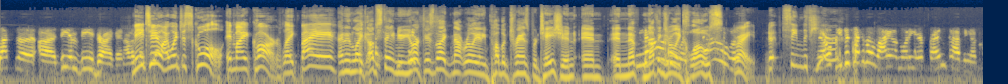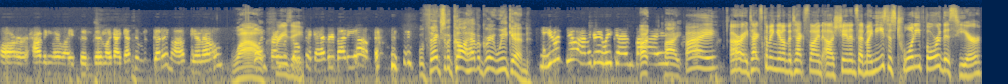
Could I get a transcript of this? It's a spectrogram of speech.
left the uh, DMV driving. I was Me like, too. yeah. I went to school in my car. Like, bye. And in like upstate New York, there's like not really any public transportation, and and no, nothing's really close. no. Right. No, Same with here. No, you just had to rely on one of your friends having a car or having their license, and like I guess it was good enough, you know. Wow. One friend would go pick everybody up. Well, thanks for the call. Have a great weekend. you too. Have a great weekend. Bye. All right, bye. Bye. All right. Text coming in on the text line. Uh, Shannon said, My niece is 24 this year.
